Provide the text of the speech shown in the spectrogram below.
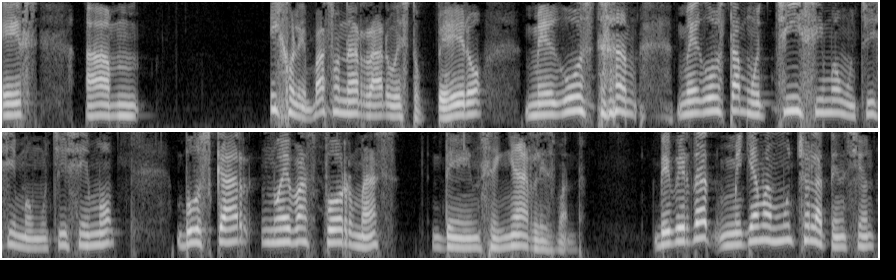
es, híjole, va a sonar raro esto, pero me gusta, me gusta muchísimo, muchísimo, muchísimo buscar nuevas formas de enseñarles, banda. De verdad, me llama mucho la atención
